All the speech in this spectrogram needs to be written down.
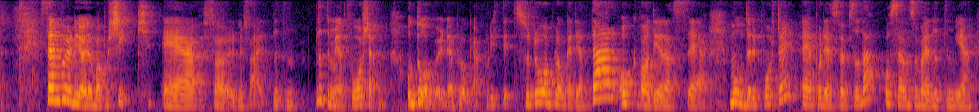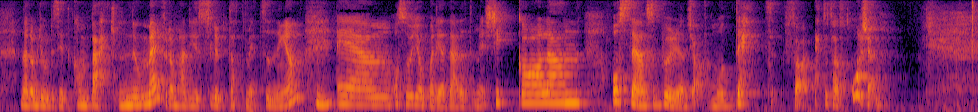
Sen började jag jobba på Chic eh, för ungefär lite, lite mer än två år sedan. Och då började jag blogga på riktigt. Så då bloggade jag där och var deras eh, modereporter eh, på deras webbsida. Och sen så var jag lite med när de gjorde sitt comeback-nummer, för de hade ju slutat med tidningen. Ehm, och så jobbade jag där lite med Chic-galan. Och sen så började jag på Modett för ett och ett halvt år sedan.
